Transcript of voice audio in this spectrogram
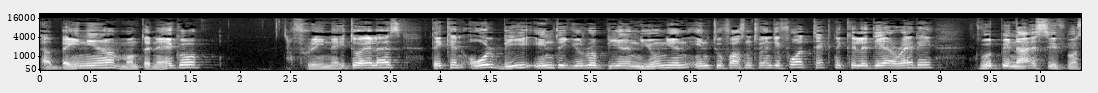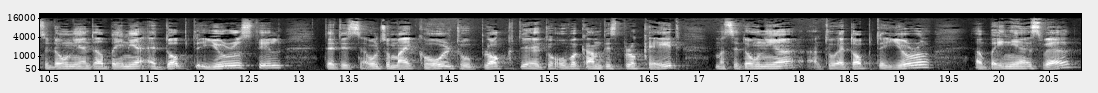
Albania, Montenegro, three NATO allies. They can all be in the European Union in 2024. Technically, they are ready. It would be nice if Macedonia and Albania adopt the euro still. That is also my call to block the, to overcome this blockade. Macedonia and to adopt the euro, Albania as well.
